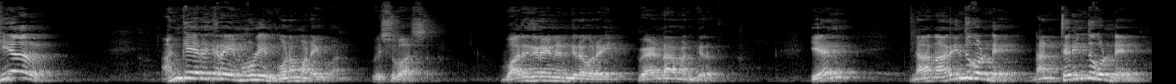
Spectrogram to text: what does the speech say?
here அங்கே இருக்கிற என் ஊழியன் குணமடைவான் விசுவாசம். வருகிறேன் என்கிறவரை வேண்டாம் என்கிறது. ஏன்? நான் அறிந்து கொண்டேன். நான் தெரிந்து கொண்டேன்.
